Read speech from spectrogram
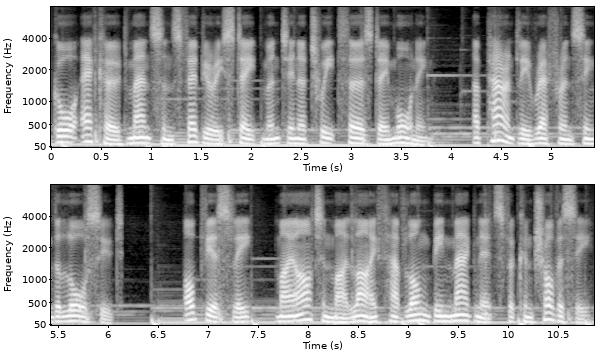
Gore echoed Manson's February statement in a tweet Thursday morning, apparently referencing the lawsuit. Obviously, my art and my life have long been magnets for controversy,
